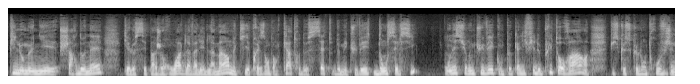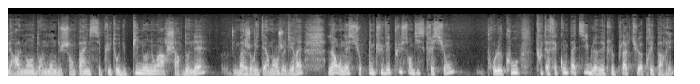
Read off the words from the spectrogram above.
Pinot Meunier Chardonnay, qui est le cépage roi de la vallée de la Marne, qui est présent dans quatre de sept de mes cuvées, dont celle-ci. On est sur une cuvée qu'on peut qualifier de plutôt rare, puisque ce que l'on trouve généralement dans le monde du champagne, c'est plutôt du pinot noir chardonnay, majoritairement, je dirais. Là, on est sur une cuvée plus en discrétion, pour le coup, tout à fait compatible avec le plat que tu as préparé.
